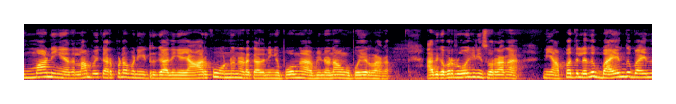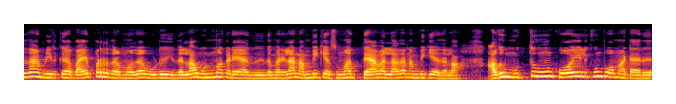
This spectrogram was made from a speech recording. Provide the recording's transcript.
சும்மா நீங்கள் அதெல்லாம் போய் கற்பனை பண்ணிகிட்டு இருக்காதீங்க. யாருக்கும் ஒன்றும் நடக்காது. நீங்கள் போங்க அப்படின்னா அவங்க போயிடுறாங்க. அதுக்கப்புறம் ரோஹிணி சொல்கிறாங்க நீ அப்பத்துலேருந்து பயந்து பயந்து தான் இப்படி இருக்க. பயப்படுறத முத விடு. இதெல்லாம் உண்மை கிடையாது. இது மாதிரிலாம் நம்பிக்கை சும்மா தேவையில்லாத நம்பிக்கை இதெல்லாம். அதுவும் முத்துவும் கோயிலுக்கும் போக மாட்டார்.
